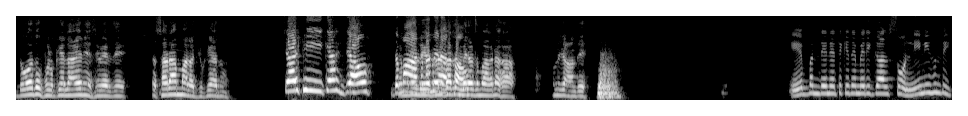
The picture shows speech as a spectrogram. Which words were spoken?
ਦੋ ਦੋ ਫੁਲਕੇ ਲਾਏ ਨੇ ਸਵੇਰ ਦੇ ਤੇ ਸਾਰਾ ਮਹਲਾ ਚੁੱਕਿਆ ਤੂੰ। ਚਲ ਠੀਕ ਹੈ ਜਾਓ। ਦਿਮਾਗ ਨਾ ਮੇਰਾ ਕਰ, ਖਾਓ। ਮੇਰਾ ਦਿਮਾਗ ਨਾ ਖਾ। ਉਹਨੂੰ ਜਾਣ ਦੇ। ਇਹ ਬੰਦੇ ਨੇ ਤੇ ਕਿਤੇ ਮੇਰੀ ਗੱਲ ਸੁਣਨੀ ਨਹੀਂ ਹੁੰਦੀ।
